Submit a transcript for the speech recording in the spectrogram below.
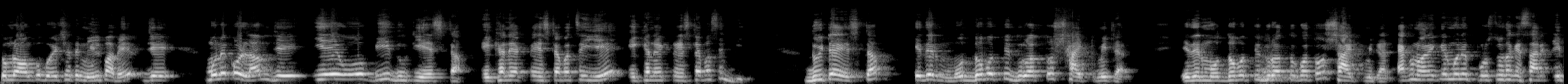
তোমরা অঙ্ক বইয়ের সাথে মিল পাবে যে মনে করলাম যে এ ও বি দুটি স্টাফ এখানে একটা স্টাফ আছে এ, এখানে একটা স্টাফ আছে বি। দুইটা স্টাফ এদের মধ্যবর্তী দূরত্ব ষাট মিটার। এদের মধ্যবর্তী দূরত্ব কত? ষাট মিটার। এখন অনেকের মনে প্রশ্ন থাকে, স্যার এই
